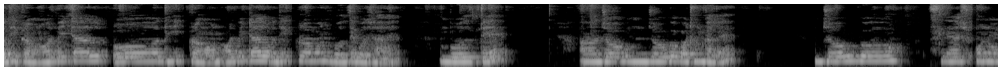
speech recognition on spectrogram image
অধিক্রমণ অরবিটাল অধিক্রমণ অরবিটাল অধিক্রমণ বলতে বোঝায়, বলতে যৌগ যৌগ গঠনকালে, যৌগ স্ল্যাশ অণু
